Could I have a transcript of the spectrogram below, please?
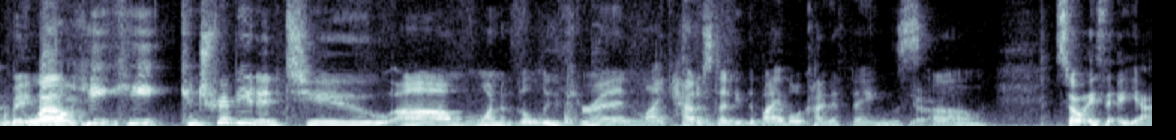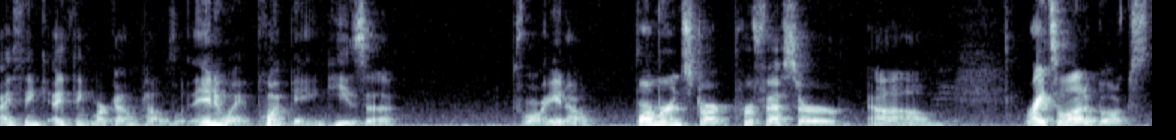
I'm like, uh, well, well, he he contributed to um, one of the Lutheran like how to study the Bible kind of things. Yeah. Um, so I th- yeah, I think I think Mark Allan Powell's anyway. Point being, he's a for, you know former instruct professor, um, writes a lot of books,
